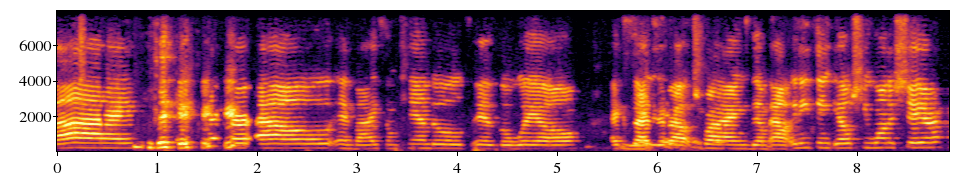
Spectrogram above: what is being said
by, check her out, and buy some candles as well. Excited Yes. about trying them out. Anything else you want to share?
